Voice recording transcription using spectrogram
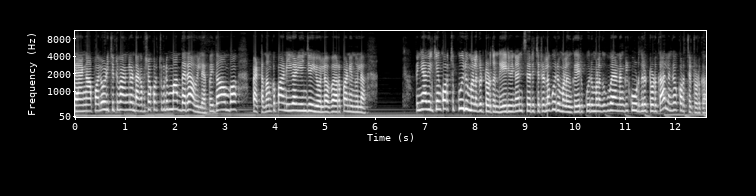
തേങ്ങാപ്പാൽ ഒഴിച്ചിട്ട് വേണമെങ്കിൽ ഉണ്ടാക്കാം. പക്ഷെ കുറച്ചും കൂടി മധുരമാവില്ല അപ്പോൾ ഇതാകുമ്പോൾ പെട്ടെന്ന് നമുക്ക് പണി കഴിയുകയും ചെയ്യുമല്ലോ. വേറെ പണിയൊന്നുമില്ല. പിന്നെ അതിലേക്ക് ഞാൻ കുറച്ച് കുരുമുളക് ഇട്ട് കൊടുത്തിട്ടുണ്ട്. എരിവിനനുസരിച്ചിട്ടുള്ള കുരുമുളക്. കുരുമുളക് വേണമെങ്കിൽ കൂടുതൽ ഇട്ട് കൊടുക്കുക. അല്ലെങ്കിൽ കുറച്ചിട്ട് കൊടുക്കുക.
